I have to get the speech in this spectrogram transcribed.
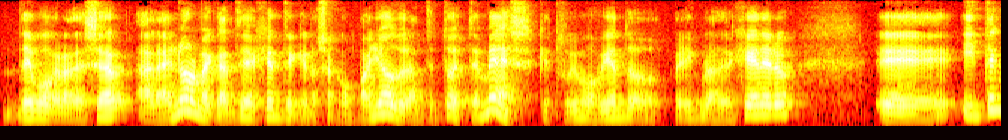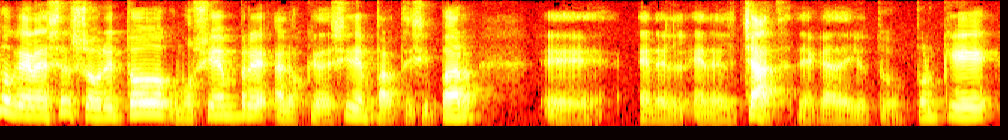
debo agradecer a la enorme cantidad de gente que nos acompañó durante todo este mes que estuvimos viendo películas del género. Eh, y tengo que agradecer sobre todo, como siempre, a los que deciden participar eh, en, el, en, el, chat de acá de YouTube. Porque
